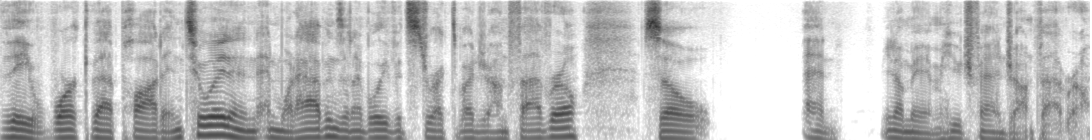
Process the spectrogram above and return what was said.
they work that plot into it and, and what happens. And I believe it's directed by Jon Favreau. So, and you know me, I'm a huge fan of Jon Favreau.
